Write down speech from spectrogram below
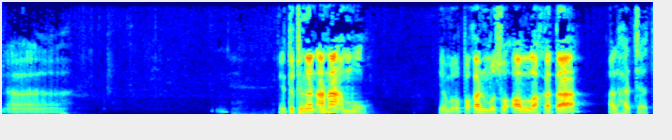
Nah, itu dengan anakmu yang merupakan musuh Allah kata Al-Hajjaj.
